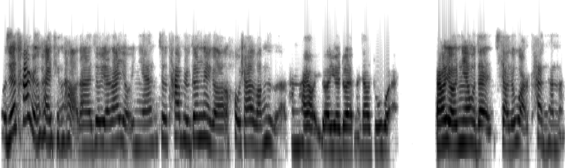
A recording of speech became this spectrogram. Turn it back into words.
我觉得他人还挺好的。就原来有一年，就他不是跟那个后沙的王子，他们还有一个乐队嘛，叫赌鬼。然后有一年我在小酒馆看他们，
